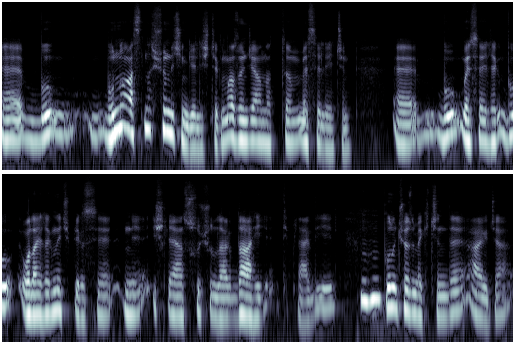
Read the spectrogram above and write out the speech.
E, bu Bunu aslında şunun için geliştirdim. Az önce anlattığım mesele için. E, bu meseleler, bu olayların hiçbirisini işleyen suçlular dahi tipler değil. Hı hı. Bunu çözmek için de ayrıca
